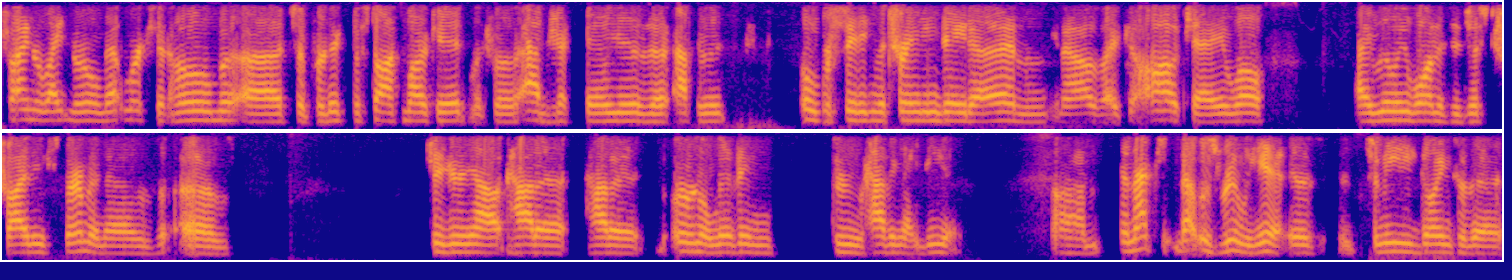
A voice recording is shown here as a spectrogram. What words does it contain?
trying to write neural networks at home uh, to predict the stock market, which were abject failures after overfitting the training data. And, you know, I was like, oh, okay, well, I really wanted to just try the experiment of, of figuring out how to, how to earn a living through having ideas. Um, and that's, that was really it. To me, going to the,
